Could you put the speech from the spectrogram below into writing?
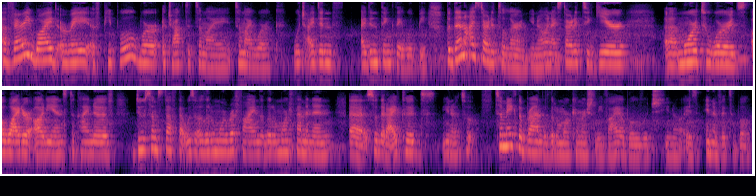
a very wide array of people were attracted to my to my work which i didn't i didn't think they would be but then i started to learn you know and i started to gear uh, more towards a wider audience to kind of do some stuff that was a little more refined, a little more feminine, uh, so that I could, you know, to to make the brand a little more commercially viable, which you know is inevitable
